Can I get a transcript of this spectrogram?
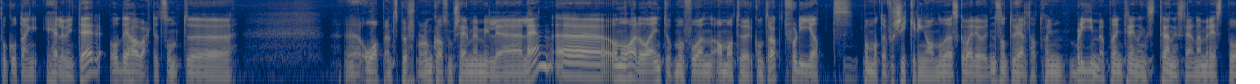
på Koteng i hele vinter, og det har vært et sånt eh, åpent spørsmål om hva som skjer med Emilie Lane. Eh, og nå har hun da endt opp med å få en amatørkontrakt fordi at på en måte forsikringene og det skal være i orden, sånn at du i hele tatt kan bli med på den trenings treningsleiren de reiste på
